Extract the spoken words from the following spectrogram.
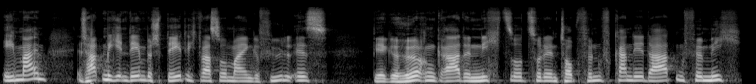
ich meine, es hat mich in dem bestätigt, was so mein Gefühl ist. Wir gehören gerade nicht so zu den Top 5 Kandidaten für mich.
